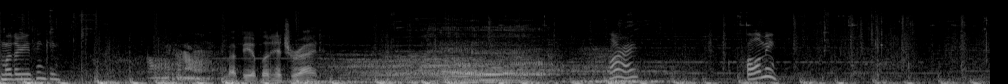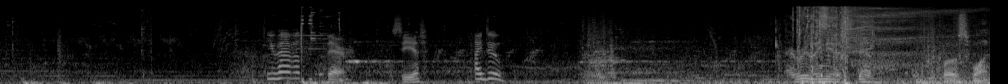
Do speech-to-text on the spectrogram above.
What are you thinking? Might be able to hitch a ride. All right. Follow me. You have a... There. See it? I do. Close one.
